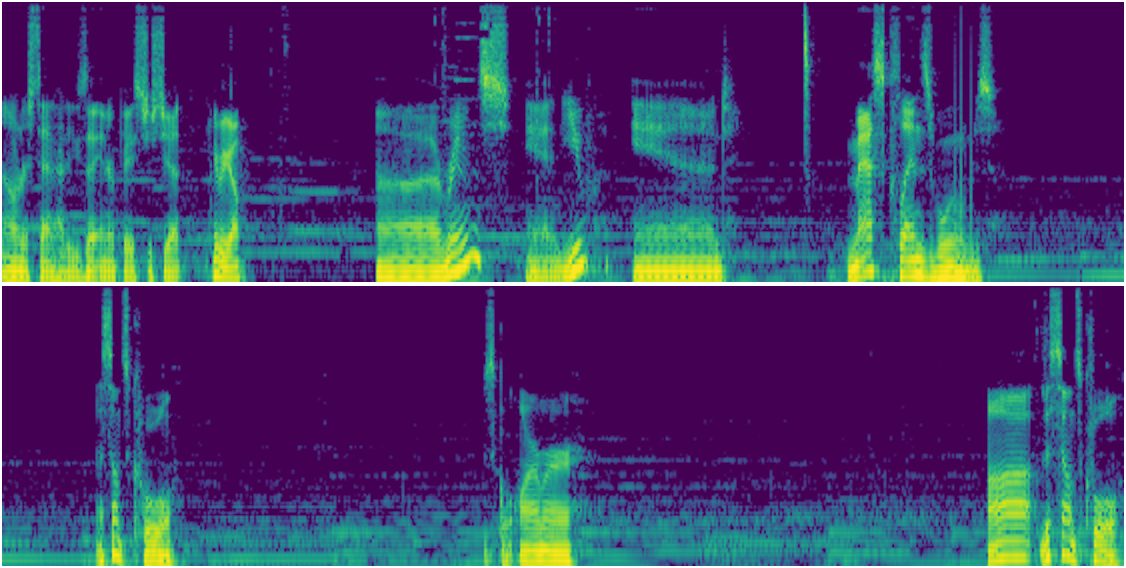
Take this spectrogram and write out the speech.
I don't understand how to use that interface just yet. Here we go. Uh, runes, and you, and mass cleanse wounds. That sounds cool. Physical armor. Uh, this sounds cool.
